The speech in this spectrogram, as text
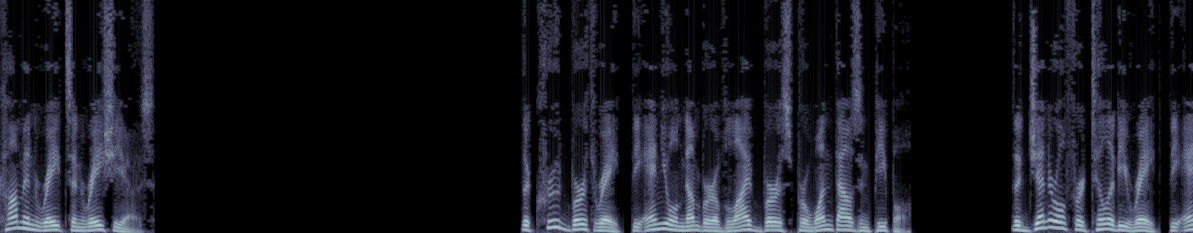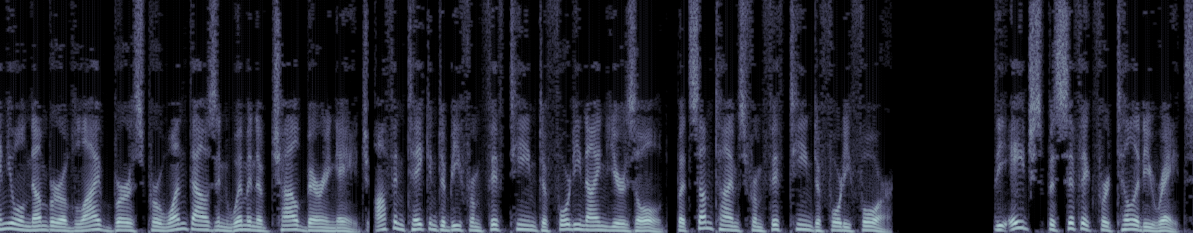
Common rates and ratios The crude birth rate, the annual number of live births per 1,000 people. The general fertility rate, the annual number of live births per 1,000 women of childbearing age often taken to be from 15 to 49 years old, but sometimes from 15 to 44. The age-specific fertility rates,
